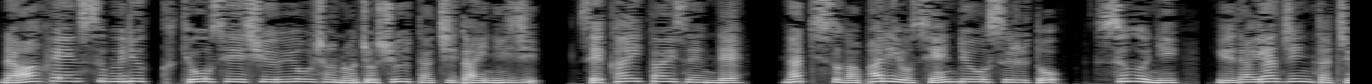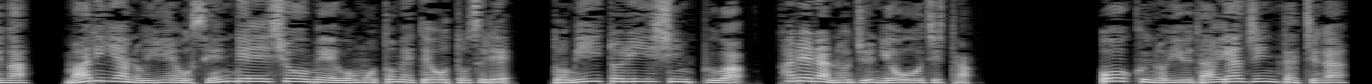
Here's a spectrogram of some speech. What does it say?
ラーフェンスブリュック強制収容所の助手たち第二次世界大戦でナチスがパリを占領すると、すぐにユダヤ人たちがマリアの家を洗礼証明を求めて訪れ、ドミートリー神父は彼らの授に応じた。多くのユダヤ人たちが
